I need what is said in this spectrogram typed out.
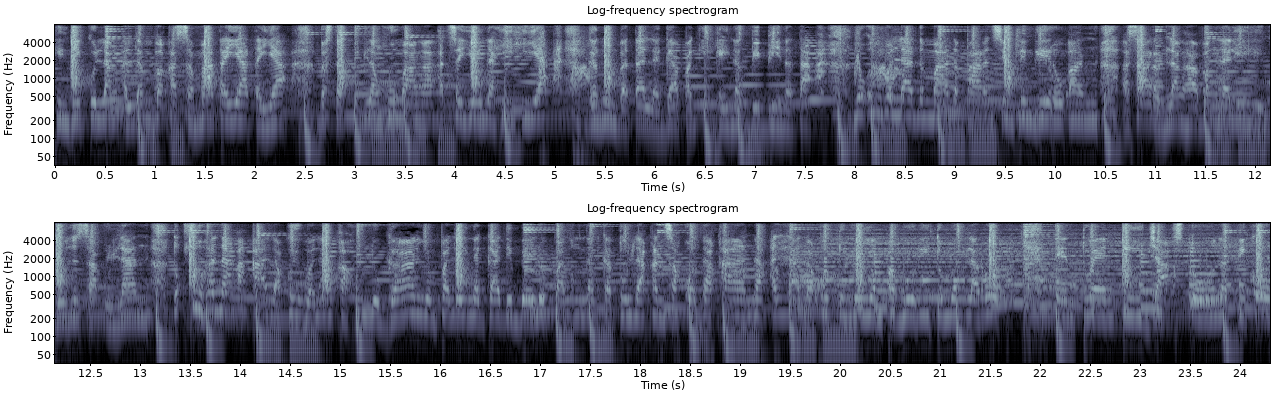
hindi ko lang alam baka sa mataya-taya Basta biglang humanga at sa'yo'y nahihiya. Ganun ba talaga pag ikay nagbibinata? Noon wala naman na parang simpleng biruan. Asaran lang habang naliligo nun sa ulan. Tuksuhan na akala ko'y walang kahulugan. Yung pala'y nagka-develop pa nung nagkatulakan sa kodakan Naalala ko tuloy ang paborito mong laro. 10-20, Jackstone at Pico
